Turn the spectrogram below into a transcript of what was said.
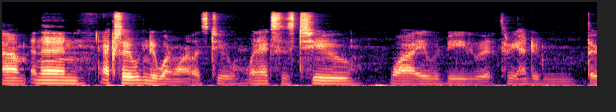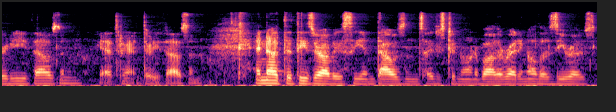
Um, and then actually we can do one more. Let's do when x is 2, y would be 330,000. Yeah, 330,000. And note that these are obviously in thousands. I just didn't want to bother writing all those zeros.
